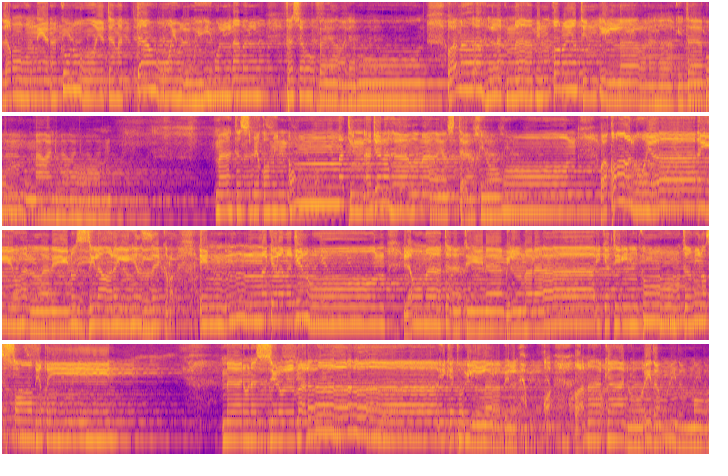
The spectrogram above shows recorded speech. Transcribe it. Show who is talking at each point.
Speaker 1: ذرهم يأكلوا ويتمتعوا ويلهيهم الأمل فسوف يعلمون. وما أهلكنا من قرية إلا ولها كتاب معلوم. ما تسبق من أمة أجلها وما يستأخرون. وقالوا يا أيها نزل عليه الذكر إنك لمجنون. لو ما تأتينا بالملائكة إن كنت من الصادقين. ما ننزل الملائكة إلا بالحق وما كانوا إذا منظرين.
